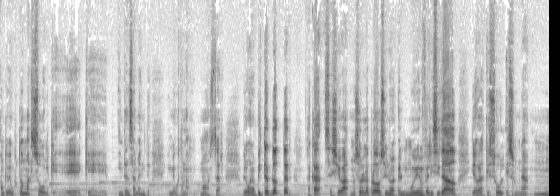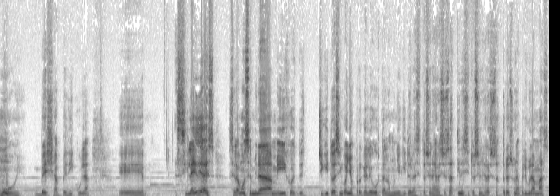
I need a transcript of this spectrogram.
aunque me gustó más Soul que, eh, intensamente y me gusta más Monster. Pero bueno, Peter Doctor acá se lleva no solo el aprobado, sino el muy bien felicitado. Y la verdad es que Soul es una muy bella película. Eh, si la idea es, se la vamos a mirar a mi hijo chiquito de 5 años porque le gustan los muñequitos y las situaciones graciosas, tiene situaciones graciosas, pero es una película más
